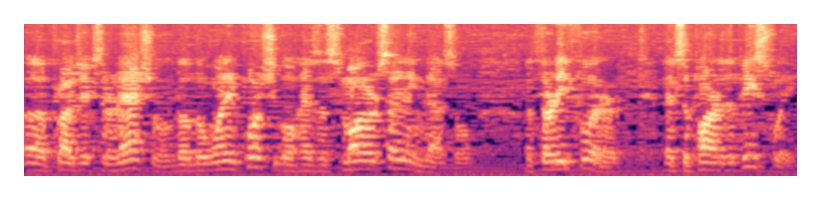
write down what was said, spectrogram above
uh, Projects International, though the one in Portugal has a smaller sailing vessel, a 30-footer, that's a part of the Peace Fleet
